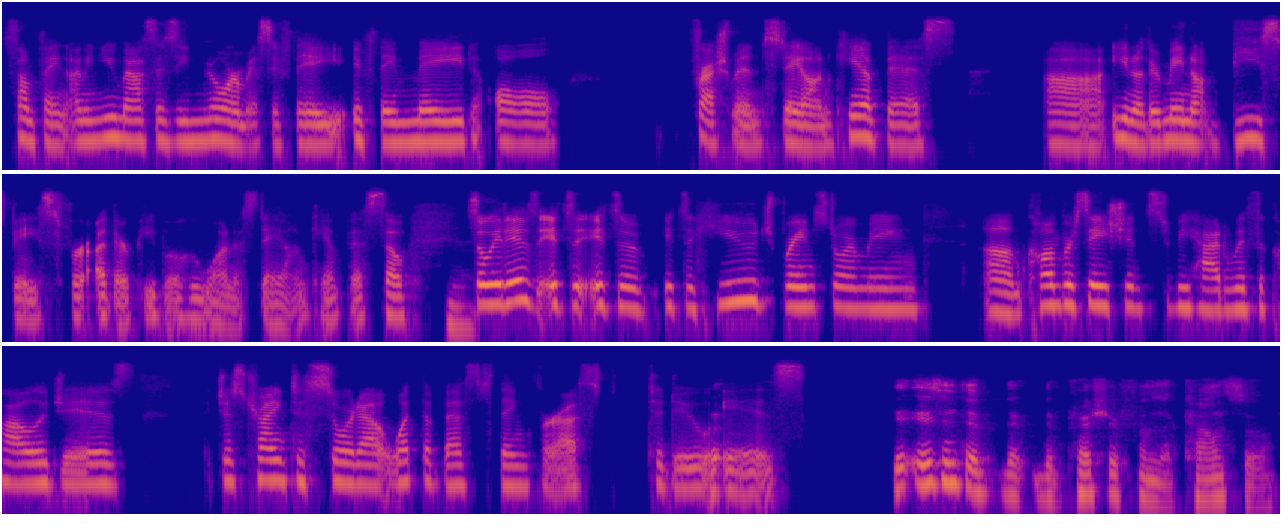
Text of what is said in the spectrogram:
something i mean umass is enormous if they if they made all freshmen stay on campus uh, you know there may not be space for other people who want to stay on campus so yeah. so it is it's a, it's a it's a huge brainstorming um, conversations to be had with the colleges just trying to sort out what the best thing for us to do is isn't the, the, the pressure from the council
